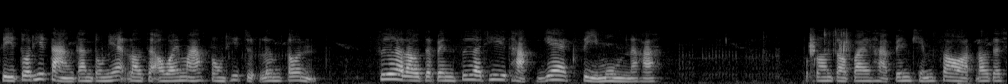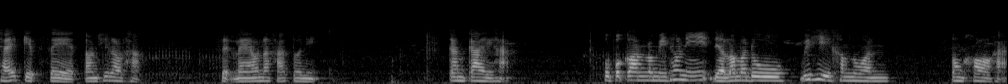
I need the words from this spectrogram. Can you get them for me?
สีตัวที่ต่างกันตรงนี้เราจะเอาไว้มาร์กตรงที่จุดเริ่มต้น เสื้อเราจะเป็นเสื้อที่ถักแยกสี่มุมนะคะ อุปกรณ์ต่อไปค่ะ เป็นเข็มสอด เราจะใช้เก็บเศษตอนที่เราถักเสร็จแล้วนะคะ ตัวนี้กันไกค่ะ อุปกรณ์เรามีเท่านี้ เดี๋ยวเรามาดูวิธีคำนวณ ตรงคอค่ะ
